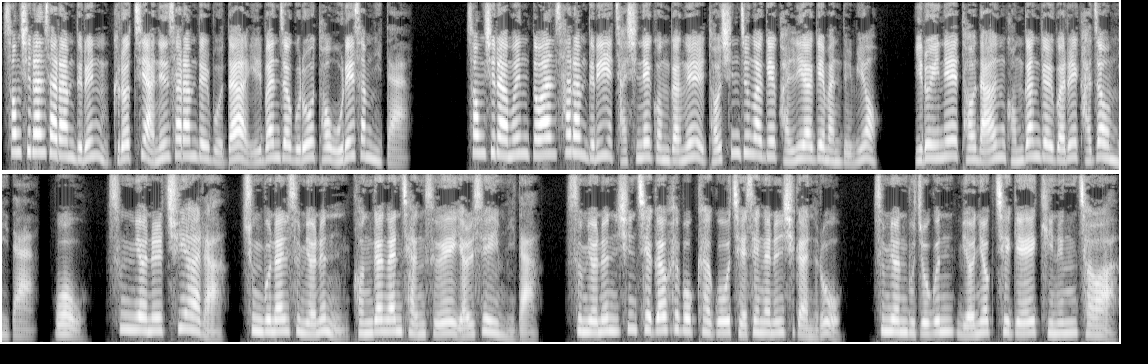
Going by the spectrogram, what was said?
성실한 사람들은 그렇지 않은 사람들보다 일반적으로 더 오래 삽니다. 성실함은 또한 사람들이 자신의 건강을 더 신중하게 관리하게 만들며 이로 인해 더 나은 건강 결과를 가져옵니다. 5. 숙면을 취하라. 충분한 수면은 건강한 장수의 열쇠입니다. 수면은 신체가 회복하고 재생하는 시간으로 수면 부족은 면역 체계의 기능 저하,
